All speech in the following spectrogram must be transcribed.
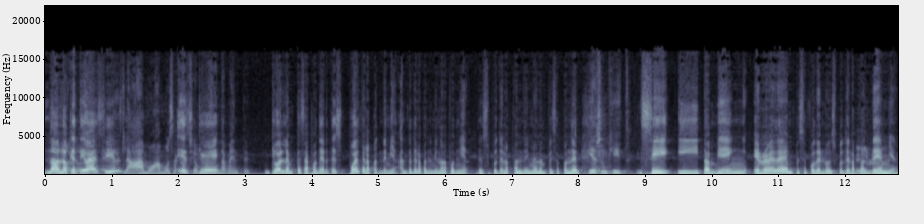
no, lo que te iba a decir, La amo, amo esa es canción que- profundamente. yo la empecé a poner después de la pandemia. Antes de la pandemia no la ponía, después de la pandemia la empecé a poner. Y es un hit. Sí, y también RBD empecé a ponerlo después de la RBD, pandemia.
